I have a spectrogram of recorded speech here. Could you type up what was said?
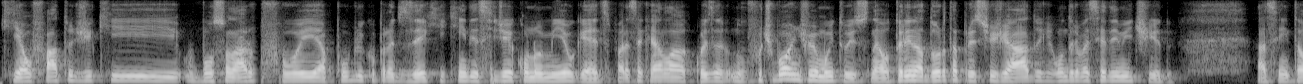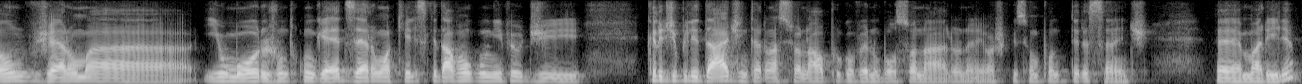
que é o fato de que o Bolsonaro foi a público para dizer que quem decide a economia é o Guedes. Parece aquela coisa. No futebol a gente vê muito isso, né? O treinador está prestigiado e quando ele vai ser demitido. Assim, então gera uma. E o Moro, junto com o Guedes, eram aqueles que davam algum nível de credibilidade internacional para o governo Bolsonaro, né? Eu acho que isso é um ponto interessante. É, Marília?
